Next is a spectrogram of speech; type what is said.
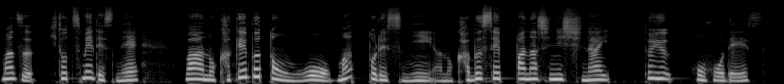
まず1つ目ですねはあの掛け布団をマットレスにあのかぶせっぱなしにしないという方法です。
